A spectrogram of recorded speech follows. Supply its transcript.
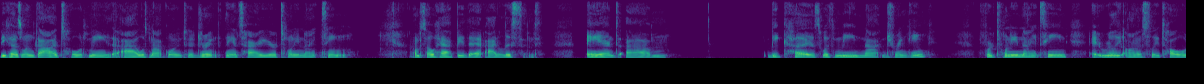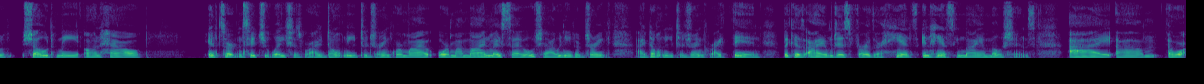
because when God told me that I was not going to drink the entire year of 2019, I'm so happy that I listened. And um, because with me not drinking for 2019, it really honestly told showed me on how in certain situations where I don't need to drink or my or my mind may say, Oh child, we need a drink. I don't need to drink right then because I am just further enhancing my emotions. I um or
